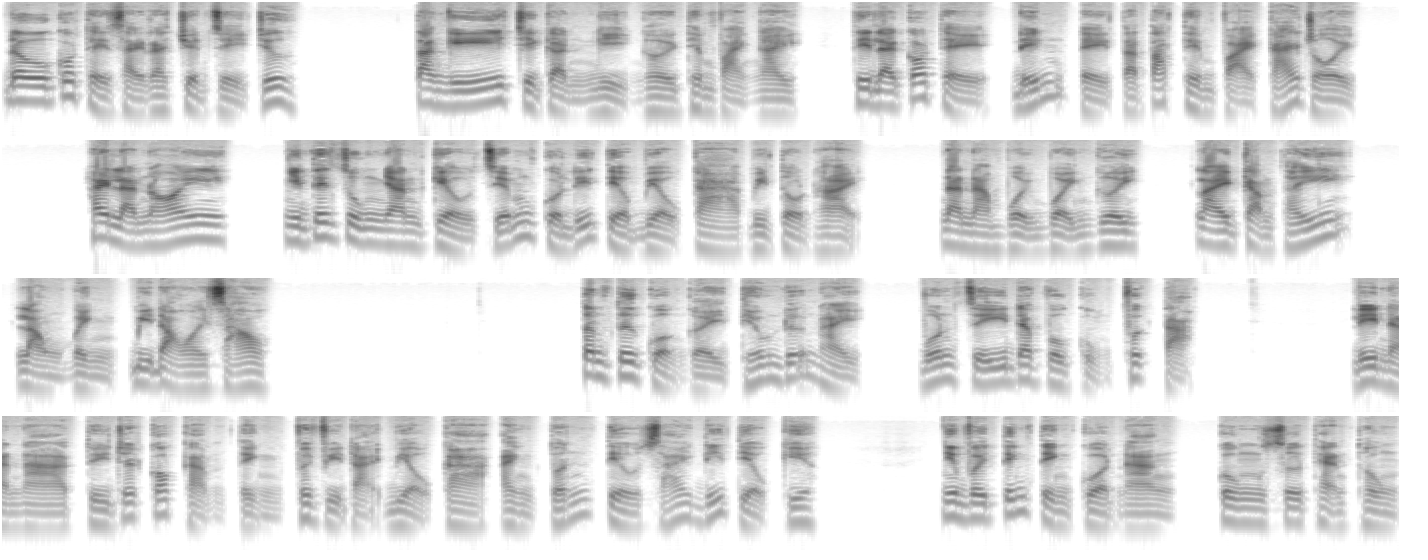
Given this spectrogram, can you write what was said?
đâu có thể xảy ra chuyện gì chứ. Ta nghĩ chỉ cần nghỉ ngơi thêm vài ngày thì lại có thể đến để ta tắt thêm vài cái rồi. Hay là nói, nhìn thấy dung nhan kiểu diễm của Lý Tiểu biểu ca bị tổn hại, nà nà bội bội ngươi lại cảm thấy lòng mình bị đau hay sao? Tâm tư của người thiếu nữ này vốn dĩ đã vô cùng phức tạp. Lý Nà Nà tuy rất có cảm tình với vị đại biểu ca anh Tuấn tiêu sái Lý Tiểu kia, nhưng với tính tình của nàng cùng sự thẹn thùng,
